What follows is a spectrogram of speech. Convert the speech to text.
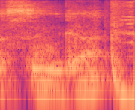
A singer.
